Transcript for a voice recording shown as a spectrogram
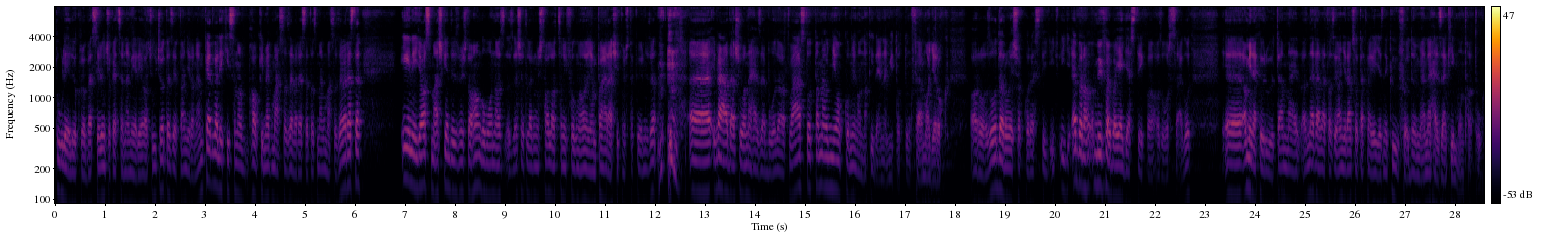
túlélőkről beszélünk, csak egyszer nem érje el a csúcsot, ezért annyira nem kedvelik, hiszen a, ha aki megmászta az Everestet, az megmászta az Everestet. Én így azt másként, és most a hangomon az, az esetleg most hallatszani fog, mert olyan párás itt most a környezet. Ráadásul a nehezebb oldalt választottam, mert mi akkor még annak idején nem jutottunk fel magyarok arról az oldalról, és akkor ezt így, így, így ebben a műfajban jegyezték az országot, aminek örültem, mert a nevemet azért annyira nem szokták megjegyezni külföldön, mert nehezen kimondható.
